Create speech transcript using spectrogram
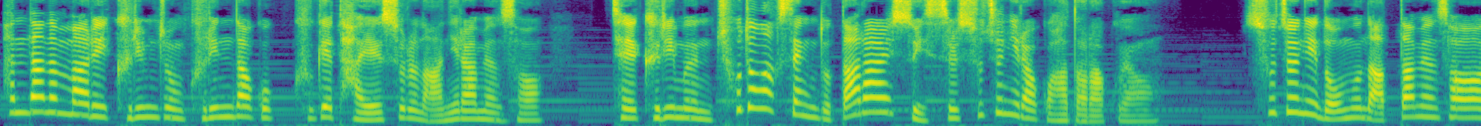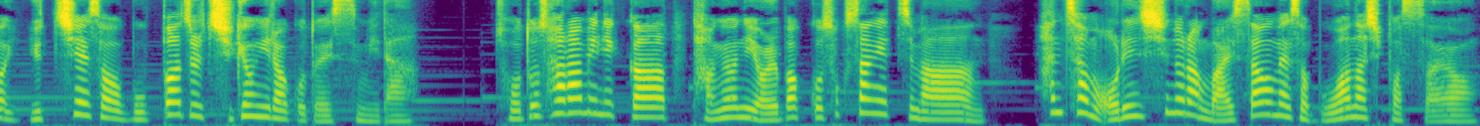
한다는 말이 그림 좀 그린다고 그게 다 예술은 아니라면서 제 그림은 초등학생도 따라할 수 있을 수준이라고 하더라고요. 수준이 너무 낮다면서 유치해서 못 봐줄 지경이라고도 했습니다. 저도 사람이니까 당연히 열받고 속상했지만 한참 어린 신우랑 말싸움해서 뭐하나 싶었어요.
